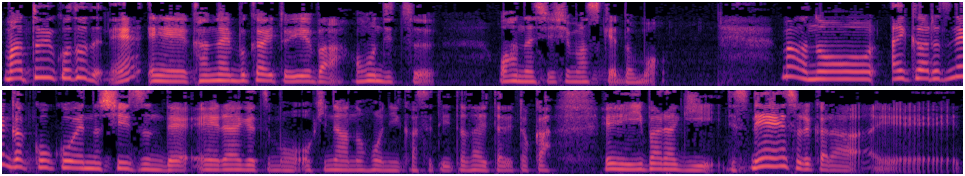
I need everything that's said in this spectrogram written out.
まあ、ということでね、えー、感慨深いといえば、本日お話ししますけども。まあ、あの、相変わらずね、学校公演のシーズンで、えー来月も沖縄の方に行かせていただいたりとか、えー茨城ですね、それから、えーっ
